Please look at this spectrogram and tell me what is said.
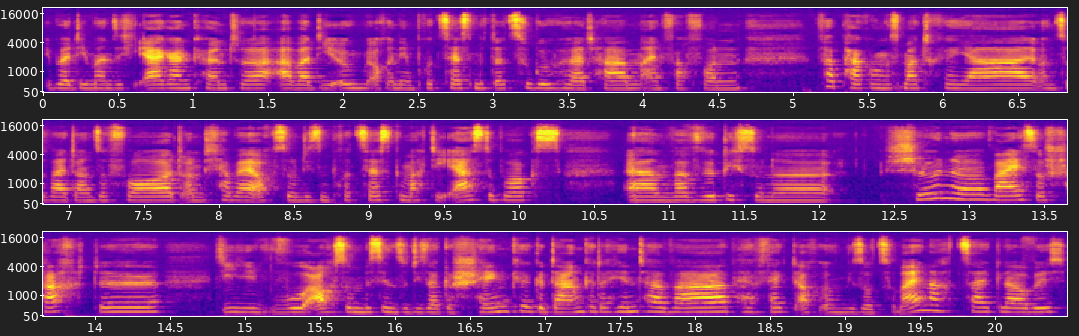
über die man sich ärgern könnte, aber die irgendwie auch in den Prozess mit dazugehört haben, einfach von Verpackungsmaterial und so weiter und so fort. Und ich habe ja auch so diesen Prozess gemacht. Die erste Box ähm, war wirklich so eine schöne weiße Schachtel die, wo auch so ein bisschen so dieser Geschenke-Gedanke dahinter war. Perfekt auch irgendwie so zur Weihnachtszeit, glaube ich.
